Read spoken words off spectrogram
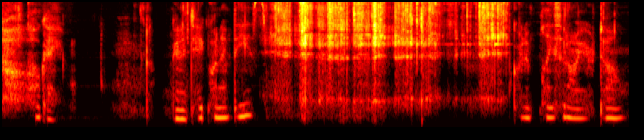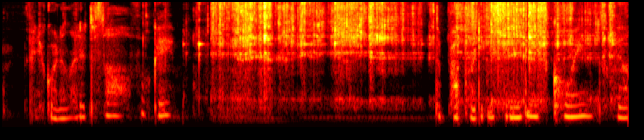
Okay. I'm going to take one of these. I'm going to place it on your tongue and you're going to let it dissolve, okay? The properties in these coins will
